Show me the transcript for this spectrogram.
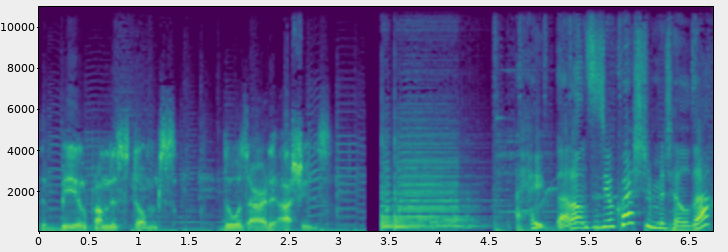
the bail from the stumps. Those are the ashes. I hope that answers your question, Matilda.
